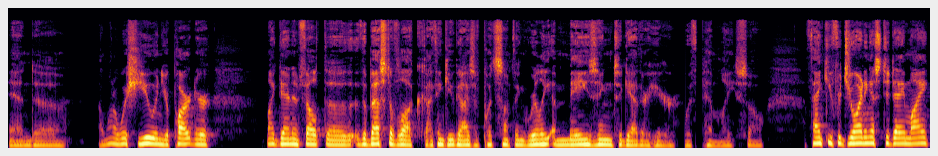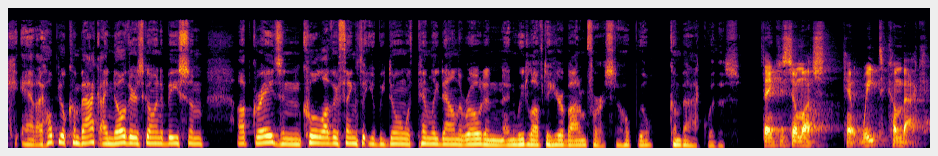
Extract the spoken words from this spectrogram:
And uh, I want to wish you and your partner, Mike Dannenfeld, the, the best of luck. I think you guys have put something really amazing together here with Pimly. So thank you for joining us today, Mike. And I hope you'll come back. I know there's going to be some upgrades and cool other things that you'll be doing with Pimly down the road, and, and we'd love to hear about them first. I hope you'll come back with us. Thank you so much. Can't wait to come back.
